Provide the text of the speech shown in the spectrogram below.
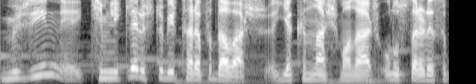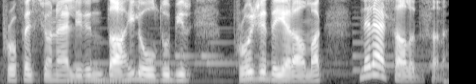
Müziğin e, kimlikler üstü bir tarafı da var. Yakınlaşmalar, uluslararası profesyonellerin dahil olduğu bir projede yer almak neler sağladı sana?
